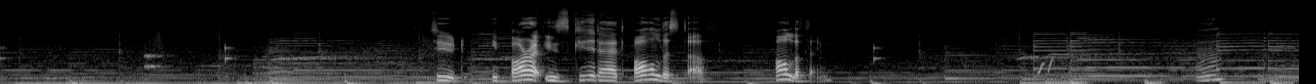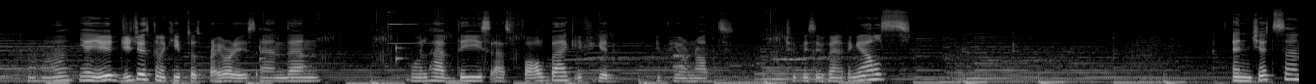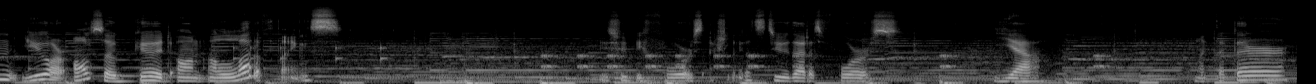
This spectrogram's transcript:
Dude, Ibarra is good at all the stuff. All the thing. Huh? Uh-huh. Yeah, you, you're just gonna keep those priorities and then we'll have these as fallback if you get if you're not too busy with anything else. And Jetson, you are also good on a lot of things. These should be force, actually. Let's do that as force. Yeah. Like that better.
